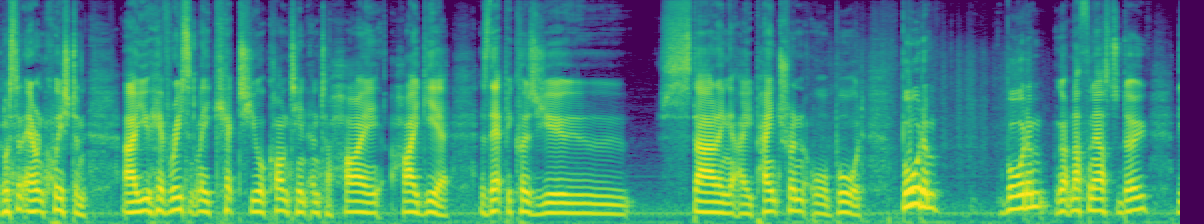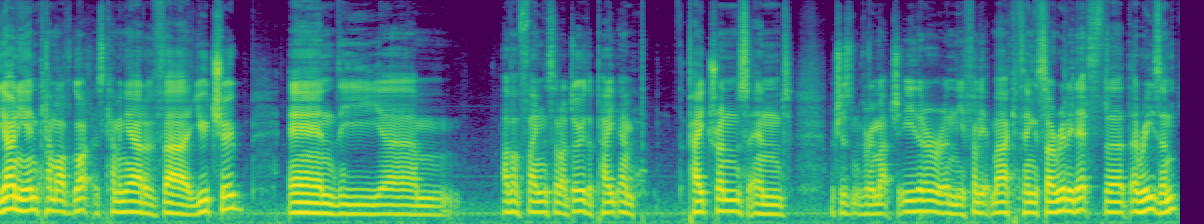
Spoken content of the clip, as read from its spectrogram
what's that, Aaron? Question: uh, You have recently kicked your content into high high gear. Is that because you starting a Patreon or bored? Boredom. Boredom. We've got nothing else to do. The only income I've got is coming out of uh, YouTube and the um, other things that I do, the, pa- um, the patrons and which isn't very much either, in the affiliate marketing. So really, that's the, the reason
